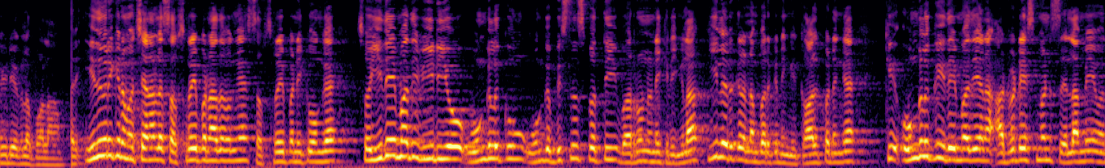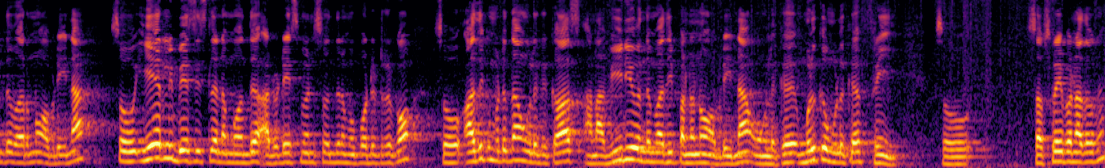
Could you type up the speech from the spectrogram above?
வீடியோக்குள்ளே போகலாம் இது வரைக்கும் நம்ம சேனலை சப்ஸ்கிரைப் பண்ணாதவங்க சப்ஸ்கிரைப் பண்ணிக்கோங்க. ஸோ இதே மாதிரி வீடியோ உங்களுக்கும் உங்கள் பிஸ்னஸ் பற்றி வரணும்னு நினைக்கிறீங்களா? கீழே இருக்கிற நம்பருக்கு நீங்கள் கால் பண்ணுங்கள் உங்களுக்கு இதே மாதிரியான அட்வர்டைஸ்மெண்ட்ஸ் எல்லாமே வந்து வரணும் அப்படின்னா ஸோ இயர்லி பேசிஸில் நம்ம வந்து அட்வர்டைஸ்மெண்ட்ஸ் வந்து நம்ம போட்டுட்ருக்கோம் ஸோ அதுக்கு மட்டும்தான் உங்களுக்கு காசு. ஆனால் வீடியோ இந்த மாதிரி பண்ணணும் அப்படின்னா உங்களுக்கு முழுக்க முழுக்க ஃப்ரீ ஸோ சப்ஸ்கிரைப் பண்ணாதவங்க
